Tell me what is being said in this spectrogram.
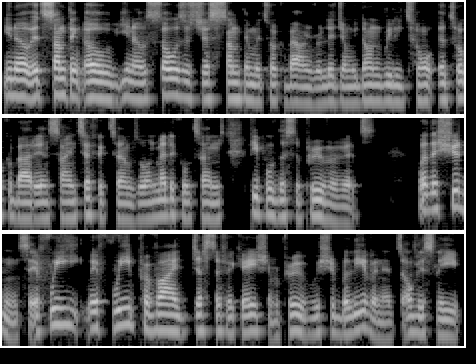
you know, it's something. Oh, you know, souls is just something we talk about in religion. We don't really talk uh, talk about it in scientific terms or in medical terms. People disapprove of it. Well, they shouldn't. If we if we provide justification, proof, we should believe in it. Obviously,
